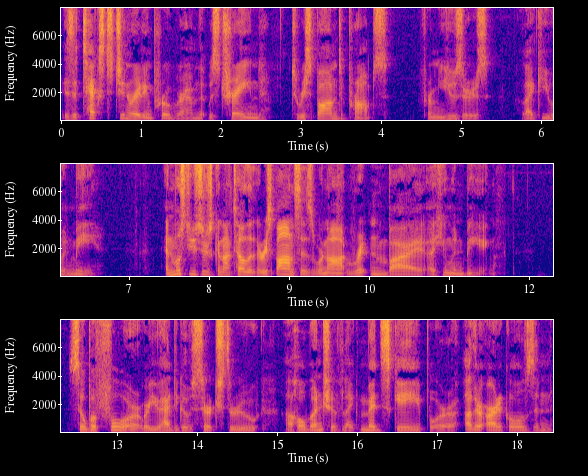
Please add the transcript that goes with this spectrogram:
is a text generating program that was trained to respond to prompts from users like you and me. And most users cannot tell that the responses were not written by a human being. So before, where you had to go search through a whole bunch of like Medscape or other articles and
